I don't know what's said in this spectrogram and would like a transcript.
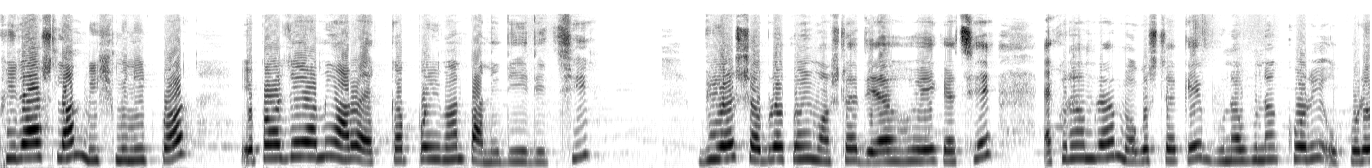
ফিরে আসলাম বিশ মিনিট পর। এ পর্যায়ে আমি আরও এক কাপ পরিমাণ পানি দিয়ে দিচ্ছি। বিয়ার সব রকমের মশলা দেওয়া হয়ে গেছে। এখন আমরা মগজটাকে ভুনা ভুনা করে উপরে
